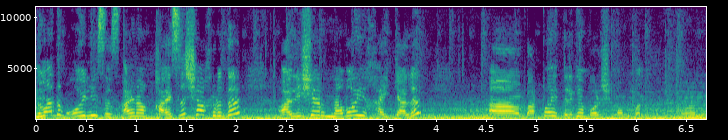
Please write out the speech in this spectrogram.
nima deb o'ylaysiz? Aynan qaysi shahrida alisher navoiy haykali barpo etilgan bo'lishi mumkin mani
